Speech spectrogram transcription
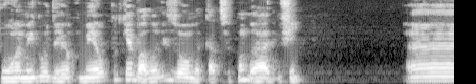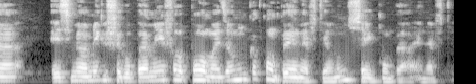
Um amigo meu, porque valorizou o mercado secundário, enfim. Uh, esse meu amigo chegou para mim e falou, pô, mas eu nunca comprei NFT, eu não sei comprar NFT.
